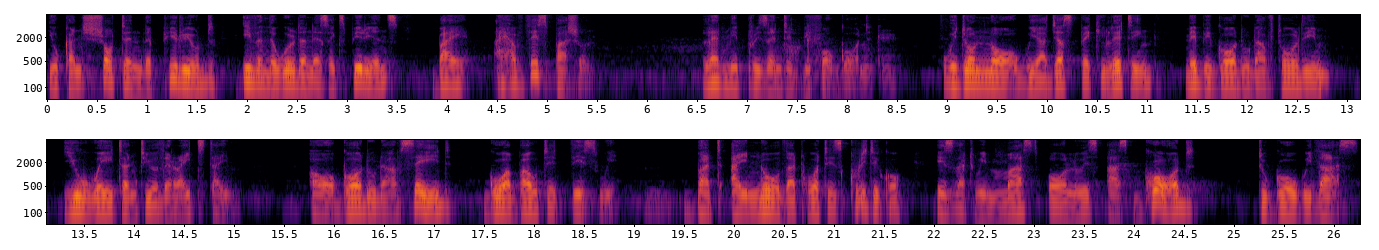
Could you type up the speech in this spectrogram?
you can shorten the period, even the wilderness experience, by I have this passion. Let me present it before God. Okay. We don't know. We are just speculating. Maybe God would have told him, You wait until the right time. Or God would have said, Go about it this way. But I know that what is critical is that we must always ask God to go with us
